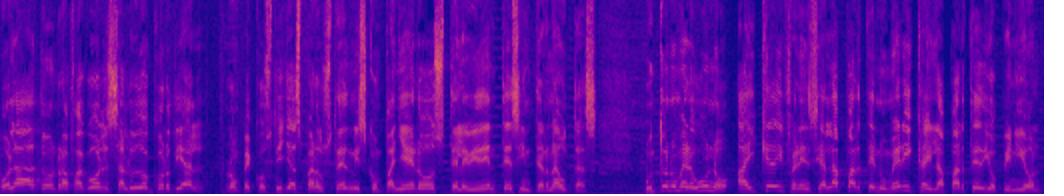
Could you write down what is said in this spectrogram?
Hola, don Rafa Gol, saludo cordial. Rompecostillas para usted, mis compañeros televidentes internautas. Punto número uno, hay que diferenciar la parte numérica y la parte de opinión.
